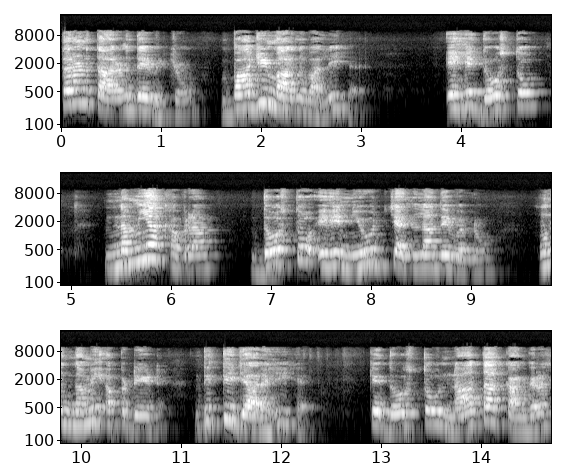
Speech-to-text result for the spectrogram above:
ਤਰਨ ਤਾਰਨ ਦੇ ਵਿੱਚੋਂ ਬਾਜੀ ਮਾਰਨ ਵਾਲੀ ਹੈ। ਇਹ ਦੋਸਤੋ, ਨਵੀਆਂ ਖਬਰਾਂ ਦੋਸਤੋ, ਇਹ ਨਿਊਜ਼ ਚੈਨਲਾਂ ਦੇ ਵੱਲੋਂ ਹੁਣ ਨਵੀਂ ਅਪਡੇਟ ਦਿੱਤੀ ਜਾ ਰਹੀ ਹੈ ਕਿ ਦੋਸਤੋ, ਨਾ ਤਾਂ ਕਾਂਗਰਸ,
